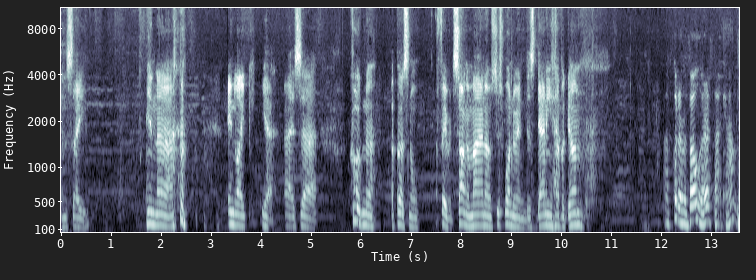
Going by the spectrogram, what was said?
and say, in uh, in like yeah, as uh, quoting a, a personal favorite song of mine, I was just wondering, does Danny have a gun? I've got a revolver, if that counts.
